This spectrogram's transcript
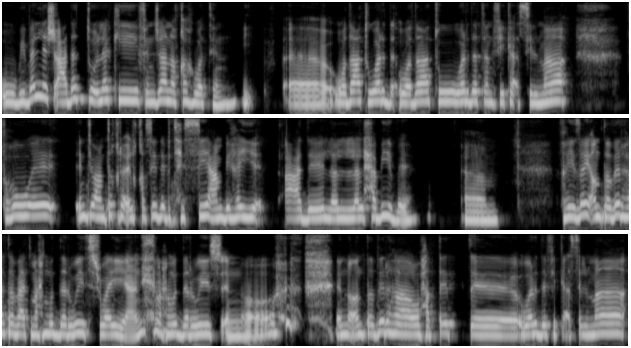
وببلش أعددت لك فنجان قهوة. آه، وضعت ورد وضعت وردة في كأس الماء. فهو أنت وعم تقرأ القصيدة بتحسيه عم بهيئ قعدة للحبيبة. فهي زي أنتظرها تبعت محمود درويش شوي يعني. محمود درويش إنه إنه أنتظرها وحطيت آه، وردة في كأس الماء.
